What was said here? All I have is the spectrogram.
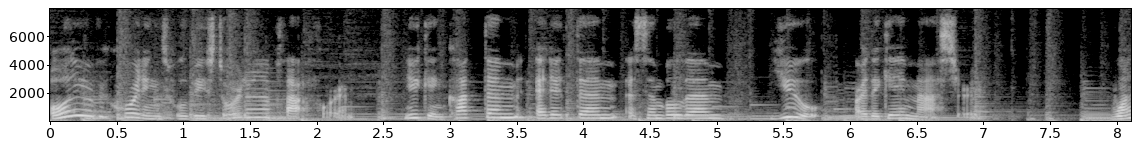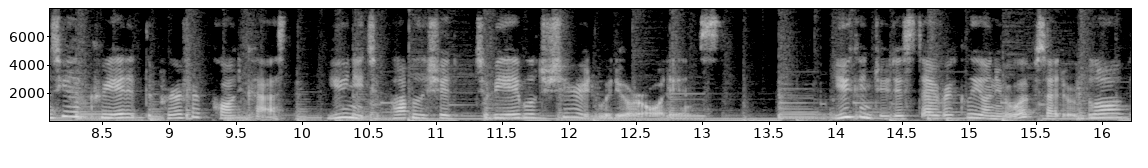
All your recordings will be stored on a platform. You can cut them, edit them, assemble them. You are the game master. Once you have created the perfect podcast, you need to publish it to be able to share it with your audience. You can do this directly on your website or blog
